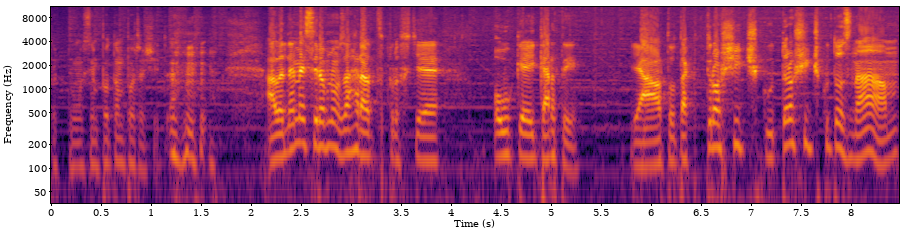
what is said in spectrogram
Tak to musím potom pořešit. Ale jdeme si rovnou zahrát prostě OK karty. Já to tak trošičku, trošičku to znám.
